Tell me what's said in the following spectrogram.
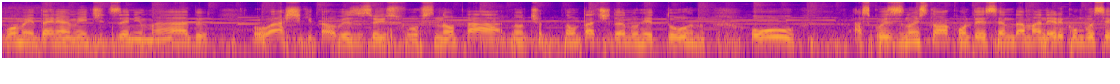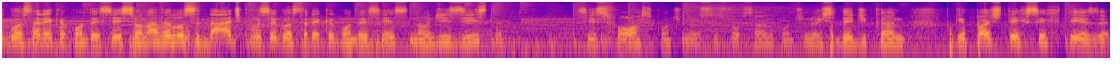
momentaneamente desanimado ou ache que talvez o seu esforço não está não, não tá te dando retorno ou as coisas não estão acontecendo da maneira como você gostaria que acontecesse ou na velocidade que você gostaria que acontecesse, não desista se esforce, continue se esforçando, continue se dedicando, porque pode ter certeza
